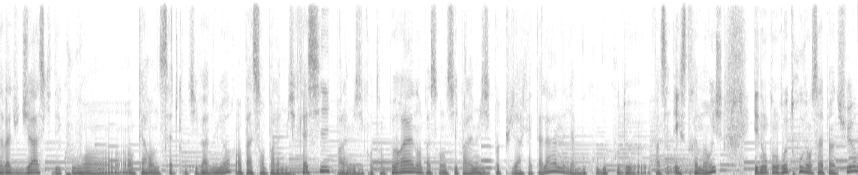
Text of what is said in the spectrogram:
Ça va du jazz qu'il découvre en, en 47 quand il va à New York, en passant par la musique classique, par la musique contemporaine, en passant aussi par la musique populaire catalane. Il y a beaucoup, beaucoup de. Enfin, c'est extrêmement riche. Et donc, on retrouve dans sa peinture,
